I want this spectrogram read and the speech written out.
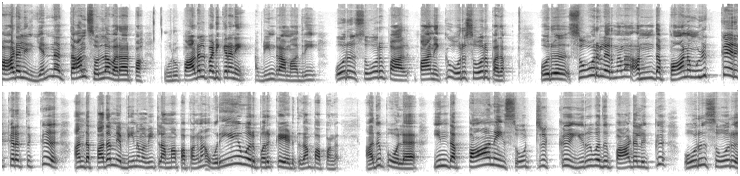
பாடலில் என்னத்தான் சொல்ல வரார்ப்பா? ஒரு பாடல் படிக்கிறனே அப்படின்ற மாதிரி ஒரு சோறு பா பானைக்கு ஒரு சோறு பதம். ஒரு சோறுல இருந்தாலும் அந்த பானை முழுக்க இருக்கிறதுக்கு அந்த பதம் எப்படி நம்ம வீட்டில் அம்மா பார்ப்பாங்கன்னா ஒரே ஒரு பருக்கை எடுத்து தான் பார்ப்பாங்க. அதுபோல இந்த பானை சோற்றுக்கு இருபது பாடலுக்கு ஒரு சோறு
